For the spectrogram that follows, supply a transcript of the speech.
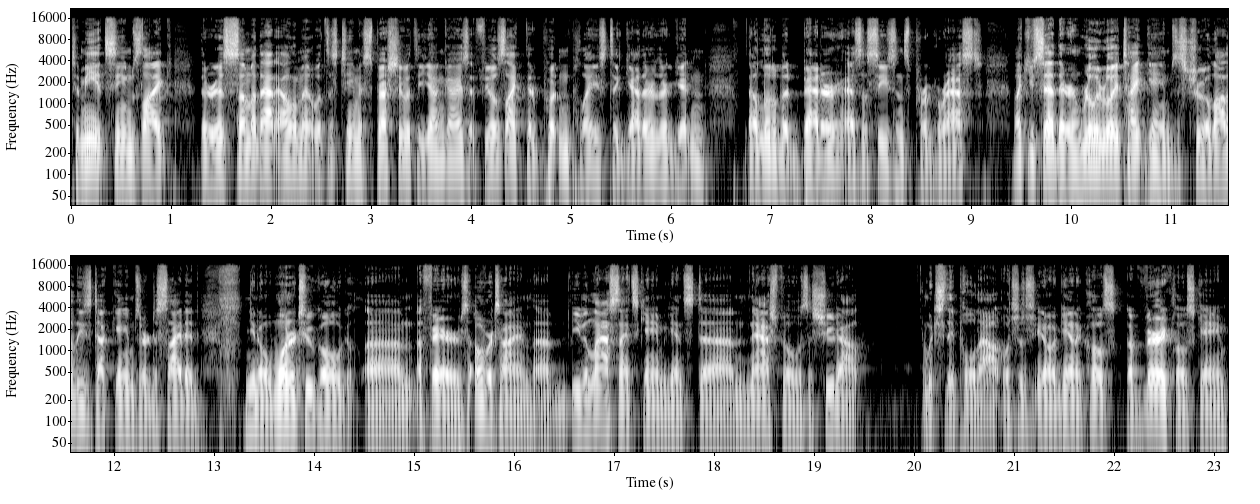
to me, it seems like there is some of that element with this team, especially with the young guys. It feels like they're put in place together. They're getting a little bit better as the season's progressed. Like you said, they're in really, really tight games. It's true. A lot of these Duck games are decided, you know, one or two goal um, affairs, overtime. Uh, even last night's game against uh, Nashville was a shootout which they pulled out, which was you know again a close, a very close game.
